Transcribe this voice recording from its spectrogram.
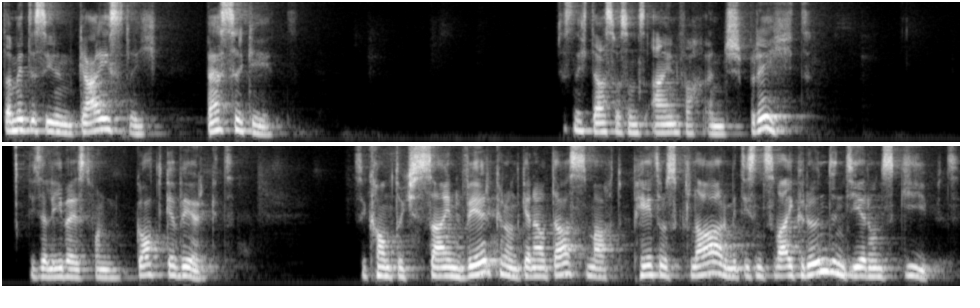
damit es ihnen geistlich besser geht? Das ist nicht das, was uns einfach entspricht. Diese Liebe ist von Gott gewirkt. Sie kommt durch sein Wirken und genau das macht Petrus klar mit diesen zwei Gründen, die er uns gibt.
